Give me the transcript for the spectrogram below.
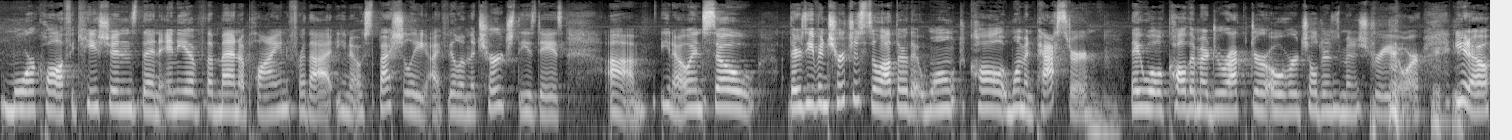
more qualifications than any of the men applying for that, you know, especially I feel in the church these days. Um, you know, and so there's even churches still out there that won't call a woman pastor. Mm-hmm. They will call them a director over children's ministry, or you know,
